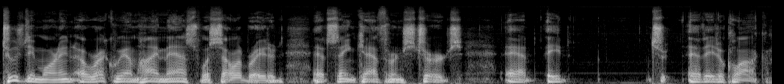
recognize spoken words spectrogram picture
Tuesday morning, a Requiem High Mass was celebrated at St. Catherine's Church at 8, at 8 o'clock.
